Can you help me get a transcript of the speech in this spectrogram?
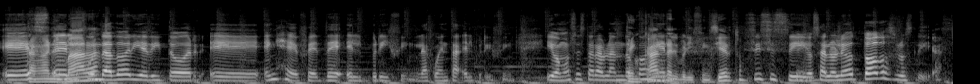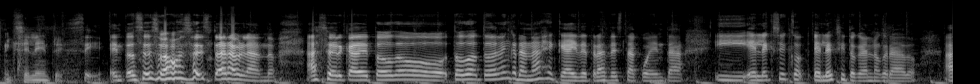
es Tan el fundador y editor eh, en jefe de El Briefing, la cuenta El Briefing. Y vamos a estar hablando Te con encanta él. el briefing, ¿cierto? Sí, sí, sí, o sea, lo leo todos los días. Excelente. Sí, entonces vamos a estar hablando acerca de todo, todo, todo el engranaje que hay detrás de esta cuenta y el éxito, el éxito que han logrado a,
